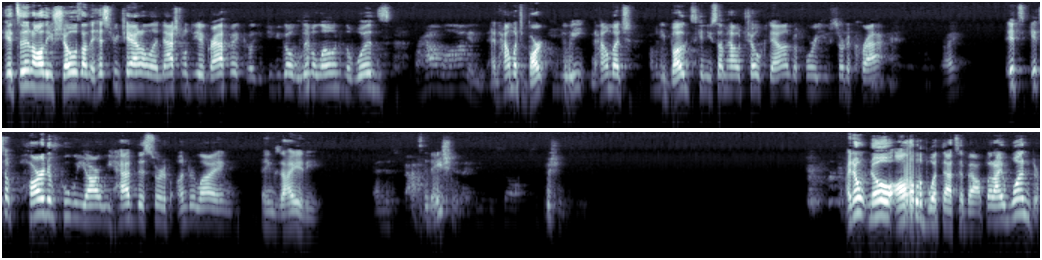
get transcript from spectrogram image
it's in all these shows on the History Channel and National Geographic. Like if you could go live alone in the woods for how long, and, and how much bark can you eat, and how much, how many bugs can you somehow choke down before you sort of crack? Right? It's, it's a part of who we are. We have this sort of underlying anxiety and this fascination, I think, with self-sufficiency. I don't know all of what that's about, but I wonder,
